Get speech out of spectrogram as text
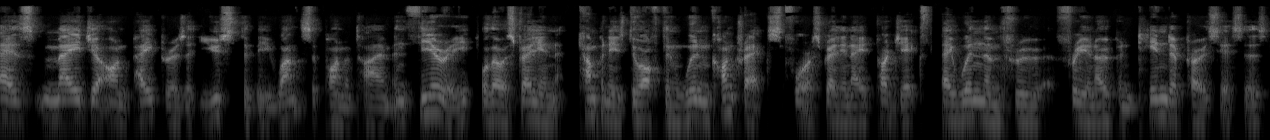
as major on paper as it used to be once upon a time. In theory, although Australian companies do often win contracts for Australian aid projects, they win them through free and open tender processes.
